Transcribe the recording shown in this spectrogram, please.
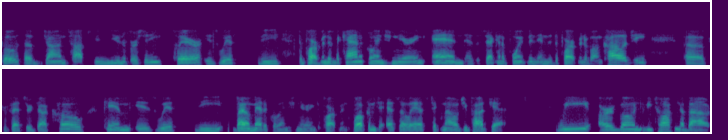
both of Johns Hopkins University. Claire is with the Department of Mechanical Engineering and has a second appointment in the Department of Oncology. Uh, Professor Duck Ho Kim is with the Biomedical Engineering Department. Welcome to SLAS Technology Podcast we are going to be talking about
